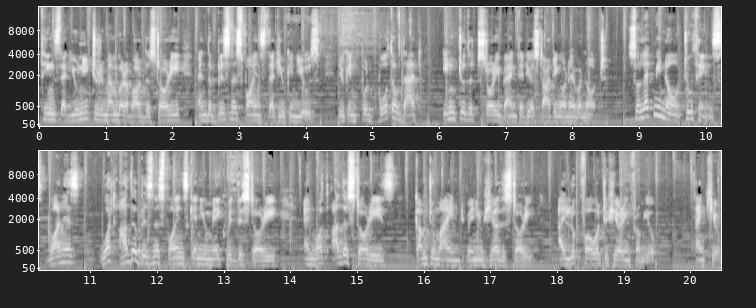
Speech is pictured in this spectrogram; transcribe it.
things that you need to remember about the story and the business points that you can use. You can put both of that into the story bank that you're starting on Evernote. So let me know two things. One is what other business points can you make with this story, and what other stories come to mind when you hear the story? I look forward to hearing from you. Thank you.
